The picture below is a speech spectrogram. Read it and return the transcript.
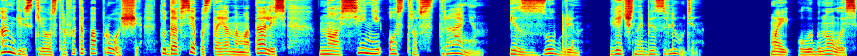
Ангельский остров — это попроще, туда все постоянно мотались, но Синий остров странен, иззубрен, вечно безлюден. Мэй улыбнулась,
